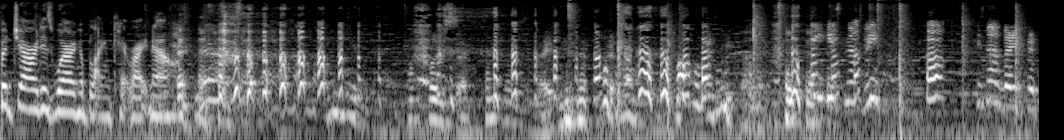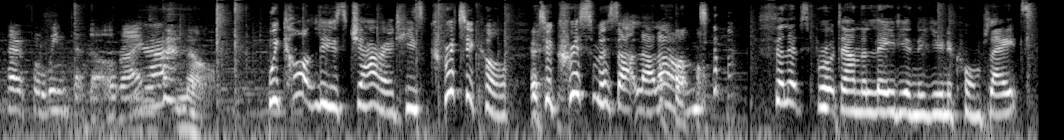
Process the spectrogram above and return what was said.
but Jared is wearing a blanket right now. Come closer. Come closer, mate. I think he's not very, he's not very prepared for winter though, right? No. We can't lose Jared. He's critical to Christmas at La Lalande. Philip's brought down the lady and the unicorn plates.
